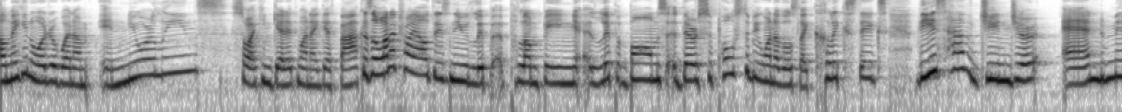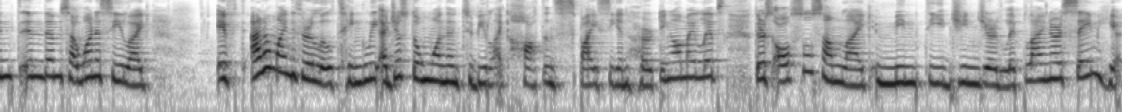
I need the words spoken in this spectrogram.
I'll make an order when I'm in New Orleans so I can get it when I get back. Because I want to try out these new lip plumping lip balms. They're supposed to be one of those like click sticks. These have ginger and mint in them so I want to see like if I don't mind if they're a little tingly, I just don't want them to be like hot and spicy and hurting on my lips. There's also some like minty ginger lip liner, same here.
